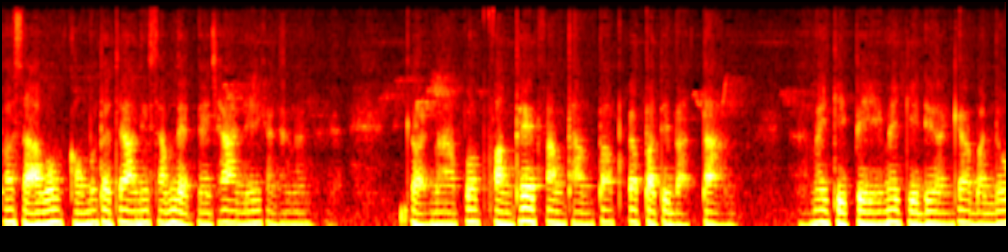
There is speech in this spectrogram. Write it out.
ภาษาวกของพระพุทธเจ้านี้สำเร็จในชาตินี้กันทั้งนั้นเกิดมาปุ๊บฟังเทศฟังธรรมปั๊บก็ปฏิบัติตาม ไม่กี่ปีไม่กี่เดือนก็บรรลุ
